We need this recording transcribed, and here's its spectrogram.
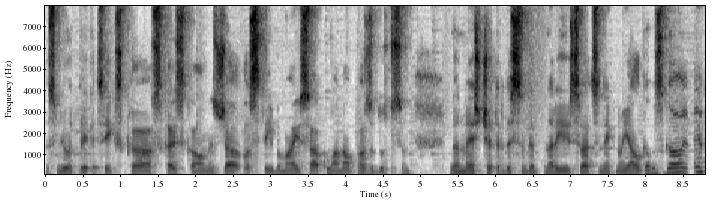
Esmu ļoti priecīgs, ka Skaiskalnes žēlastība māja sākumā nav pazudusi. un Gan mēs 40, gan arī svētcinieki no Jelgavas gāja.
